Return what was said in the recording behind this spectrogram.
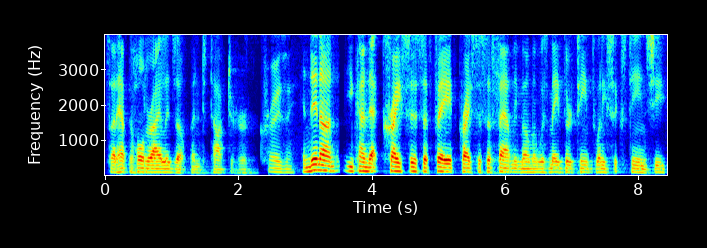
so I'd have to hold her eyelids open to talk to her. Crazy. And then on you kind of that crisis of faith, crisis of family moment was May 13th, 2016. She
